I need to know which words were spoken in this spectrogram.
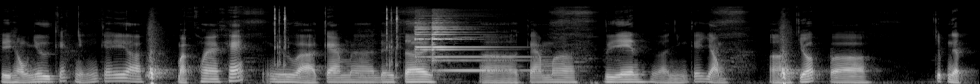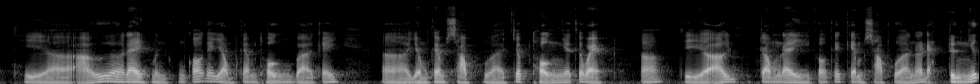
Thì hầu như các những cái à, mặt hoa khác như là cam ờ, DT à, cam VN và những cái dòng à, chớp à, chớp nghịch thì à, ở đây mình cũng có cái dòng cam thuận và cái à, dòng cam sọc và chớp thuận nha các bạn. Đó thì ở trong đây thì có cái cam sọc và nó đặc trưng nhất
